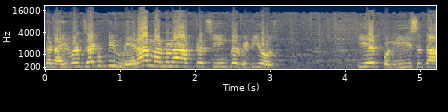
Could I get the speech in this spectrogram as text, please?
ਕਨਾਈਵੈਂਸ ਹੈ, ਕਿਉਂਕਿ ਮੇਰਾ ਮੰਨਣਾ ਆਫਟਰ ਸੀਇੰਗ ਦਾ ਵੀਡੀਓਜ਼ ਕਿ ਇਹ ਪੁਲਿਸ ਦਾ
